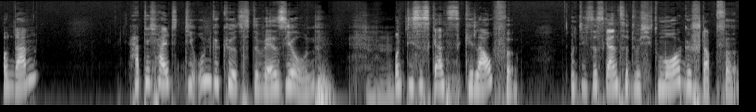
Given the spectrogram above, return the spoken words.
Und dann hatte ich halt die ungekürzte Version. Mhm. Und dieses ganze Gelaufe und dieses ganze durchs Moor gestapfe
